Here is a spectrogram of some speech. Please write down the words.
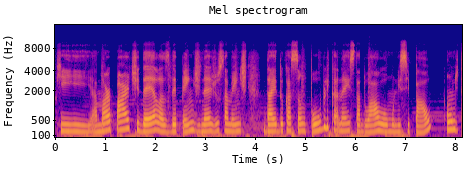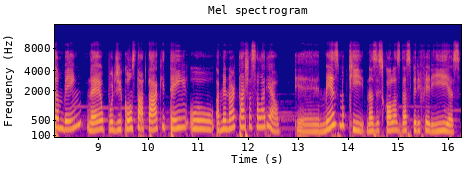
que a maior parte delas depende, né, justamente da educação pública, né, estadual ou municipal onde também né, eu pude constatar que tem o, a menor taxa salarial. É, mesmo que nas escolas das periferias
